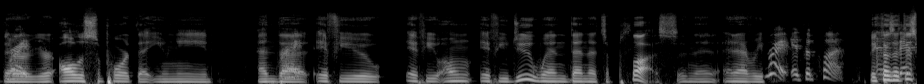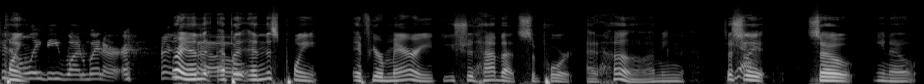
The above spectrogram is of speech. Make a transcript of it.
there right. your all the support that you need and that right. if you if you own if you do win then it's a plus and then and every right it's a plus because and at this point only be one winner right and so, but at this point if you're married you should have that support at home i mean especially yeah. so you know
